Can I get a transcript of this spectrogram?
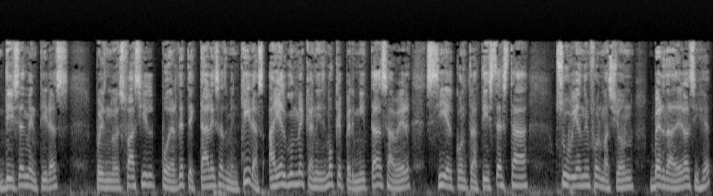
dicen mentiras, pues no es fácil poder detectar esas mentiras. ¿Hay algún mecanismo que permita saber si el contratista está subiendo información verdadera al CIGEP?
